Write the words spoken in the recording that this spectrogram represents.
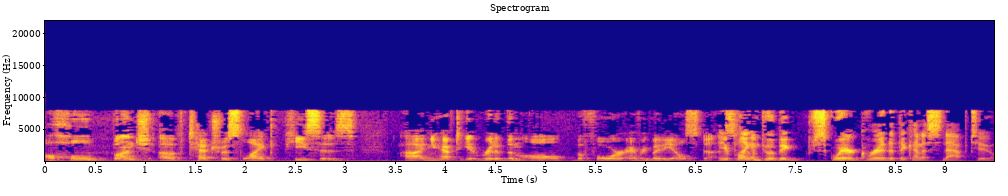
a whole bunch of Tetris like pieces, uh, and you have to get rid of them all before everybody else does. You're playing them to a big square grid that they kind of snap to.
